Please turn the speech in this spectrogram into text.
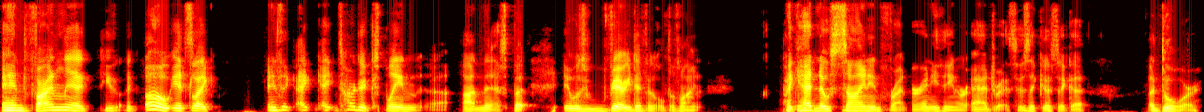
And finally, I, he's like, oh, it's like, it's like, I, it's hard to explain uh, on this, but it was very difficult to find. Like, it had no sign in front or anything or address. It was like, just like a, a door,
